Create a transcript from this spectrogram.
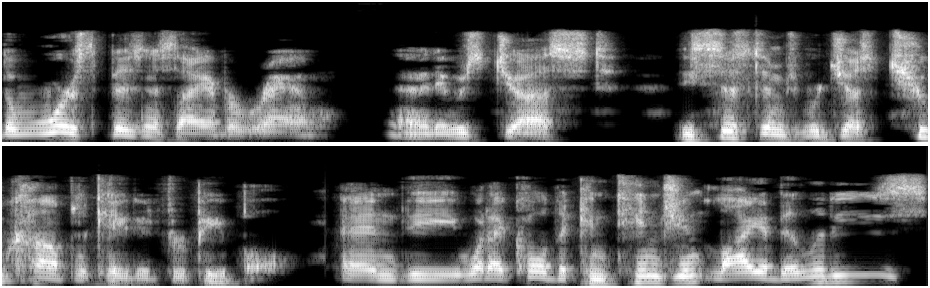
the worst business I ever ran. And it was just, these systems were just too complicated for people. And the, what I call the contingent liabilities,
